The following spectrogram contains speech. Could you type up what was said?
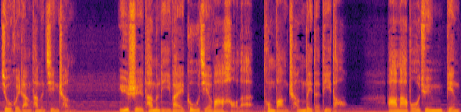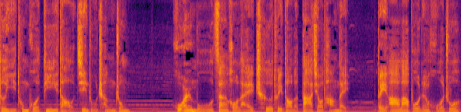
就会让他们进城。于是他们里外勾结，挖好了通往城内的地道。阿拉伯军便得以通过地道进入城中。胡尔姆赞后来撤退到了大教堂内，被阿拉伯人活捉，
